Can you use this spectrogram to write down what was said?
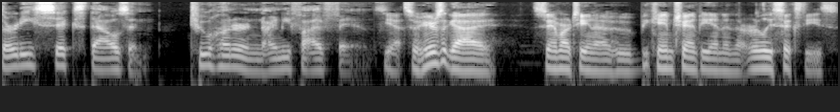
36,295 fans. Yeah, so here's a guy, Sammartino, who became champion in the early '60s,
